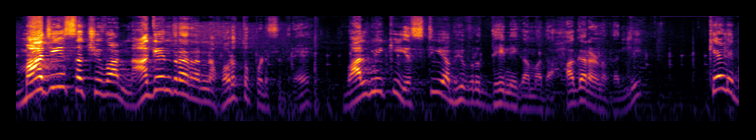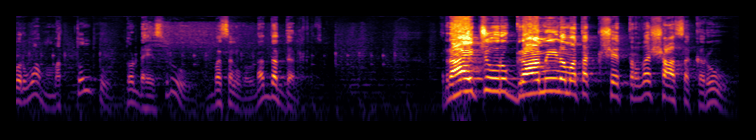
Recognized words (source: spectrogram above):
ಮಾಜಿ ಸಚಿವ ನಾಗೇಂದ್ರರನ್ನು ಹೊರತುಪಡಿಸಿದರೆ ವಾಲ್ಮೀಕಿ ಎಸ್ ಟಿ ಅಭಿವೃದ್ಧಿ ನಿಗಮದ ಹಗರಣದಲ್ಲಿ ಕೇಳಿಬರುವ ಮತ್ತೊಂದು ದೊಡ್ಡ ಹೆಸರು ಬಸನಗೌಡ ದದ್ದಲ್ ರಾಯಚೂರು ಗ್ರಾಮೀಣ ಮತಕ್ಷೇತ್ರದ ಶಾಸಕರು.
